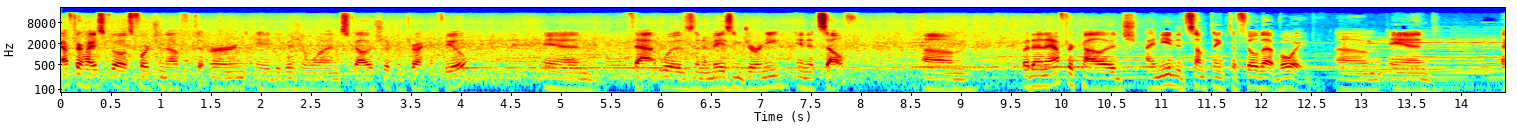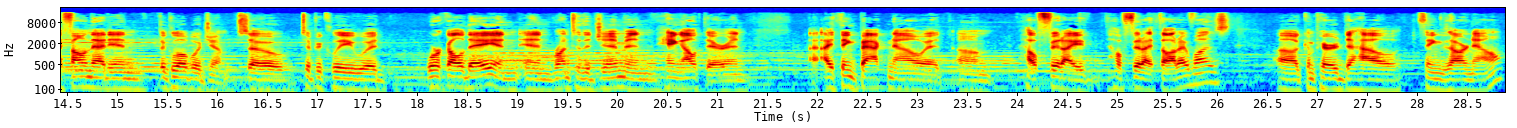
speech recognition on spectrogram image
After high school, I was fortunate enough to earn a Division One scholarship in track and field, and that was an amazing journey in itself. Um, but then after college, I needed something to fill that void, um, and I found that in the Globo Gym. So typically would work all day and, and run to the gym and hang out there. And I think back now at um, how fit I how fit I thought I was uh, compared to how things are now.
